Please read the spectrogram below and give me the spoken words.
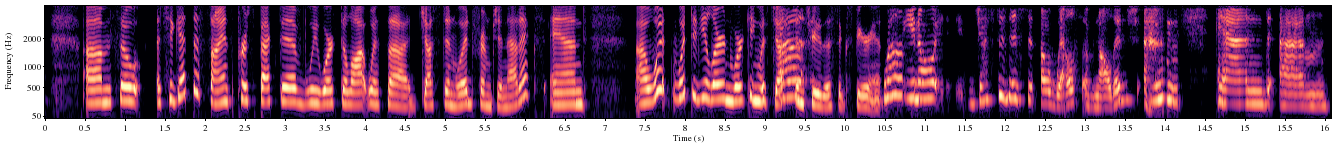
um, so, uh, to get the science perspective, we worked a lot with uh, Justin Wood from Geneticks. And uh, what what did you learn working with Justin uh, through this experience? Well, you know, Justin is a wealth of knowledge, and um,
